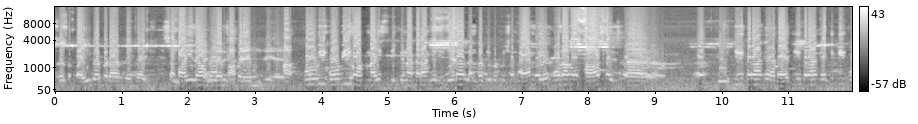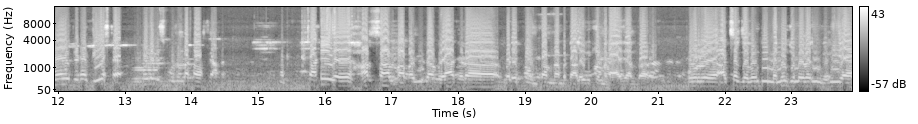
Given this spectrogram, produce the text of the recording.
ਸਫ਼ਾਈ ਦਾ ਬੜਾ ਰਹਿੰਦਾ ਇਸ਼ੂ ਸਫ਼ਾਈ ਦਾ ਲੰਗਰ ਵੀ ਬੜੇ ਹੁੰਦੇ ਆ। ਹਾਂ, ਉਹ ਵੀ ਉਹ ਵੀ ਆਰਗੇਨਾਈਜ਼ ਤਰੀਕੇ ਨਾਲ ਕਰਾਂਗੇ ਕਿ ਜਿਹੜਾ ਲੰਗਰ ਦੀ ਪਰਮਿਸ਼ਨ ਲੈਣਗੇ ਉਹਨਾਂ ਨੂੰ ਖਾਸ ਬੇਨਤੀ ਵੀ ਕਰਾਂਗੇ ਹਦਾਇਤ ਵੀ ਕਰਾਂਗੇ ਕਿ ਵੀ ਉਹ ਜਿਹੜੇ ਵੇਸਟ ਹੈ ਉਹਦੇ ਡਿਸਪੋਜ਼ਲ ਦਾ ਖਾਸ ਧਿਆਨ ਰੱਖਣ। ਸਾਡੇ ਹਰ ਸਾਲ ਬਾਬਾ ਜੀ ਦਾ ਵਿਆਹ ਜਿਹੜਾ ਬੜੇ ਧੂਮਧਾਮ ਨਾਲ ਬਟਾਲੇ ਵਿਖੇ ਮਨਾਇਆ ਜਾਂਦਾ। ਔਰ ਅਕਸਰ ਜਦੋਂ ਦੀ ਮੈਨੂੰ ਜ਼ਿੰਮੇਵਾਰੀ ਮਿਲੀ ਹੈ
